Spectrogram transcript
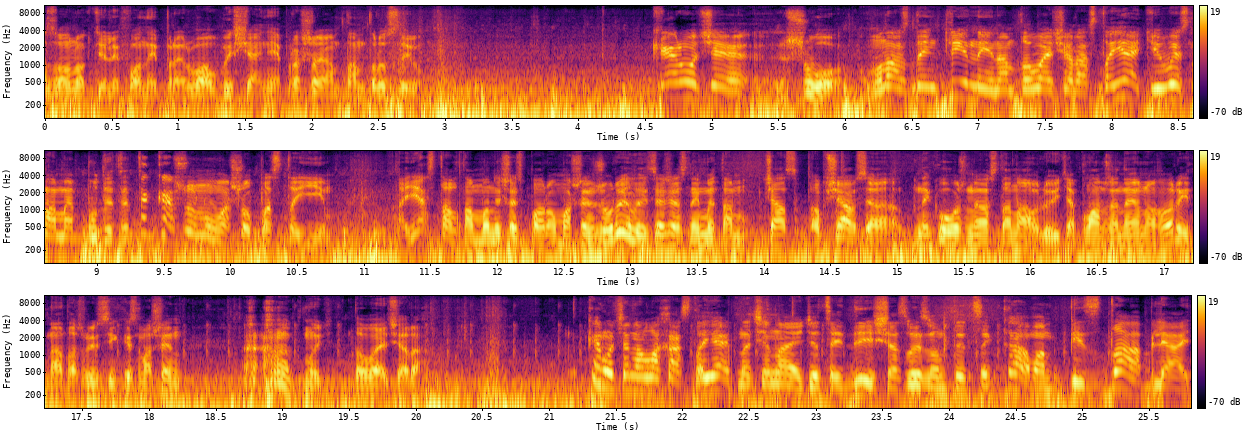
дзвонок телефонний прервав вещання, про що я вам там трусив. Коротше, що, у нас день длинний, нам до вечора стоять, і ви з нами будете. Так кажу, ну а що, постоїм. А я став там, вони щось пару машин журили, це ж з ними там час общався, нікого ж не останавливають, а план же, мабуть, горить, треба ж всіх із машин кнуть до вечора. Коротше, на лоха стоять, починають оцей двіж, зараз визвемо ТЦК, вам пізда, блядь.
